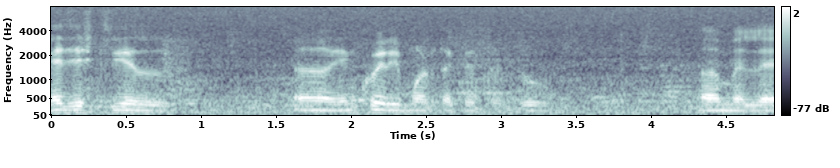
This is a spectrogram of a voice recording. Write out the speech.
ಮ್ಯಾಜಿಸ್ಟ್ರಿಯಲ್ ಎಂಕ್ವೈರಿ ಮಾಡ್ತಕ್ಕಂಥದ್ದು, ಆಮೇಲೆ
